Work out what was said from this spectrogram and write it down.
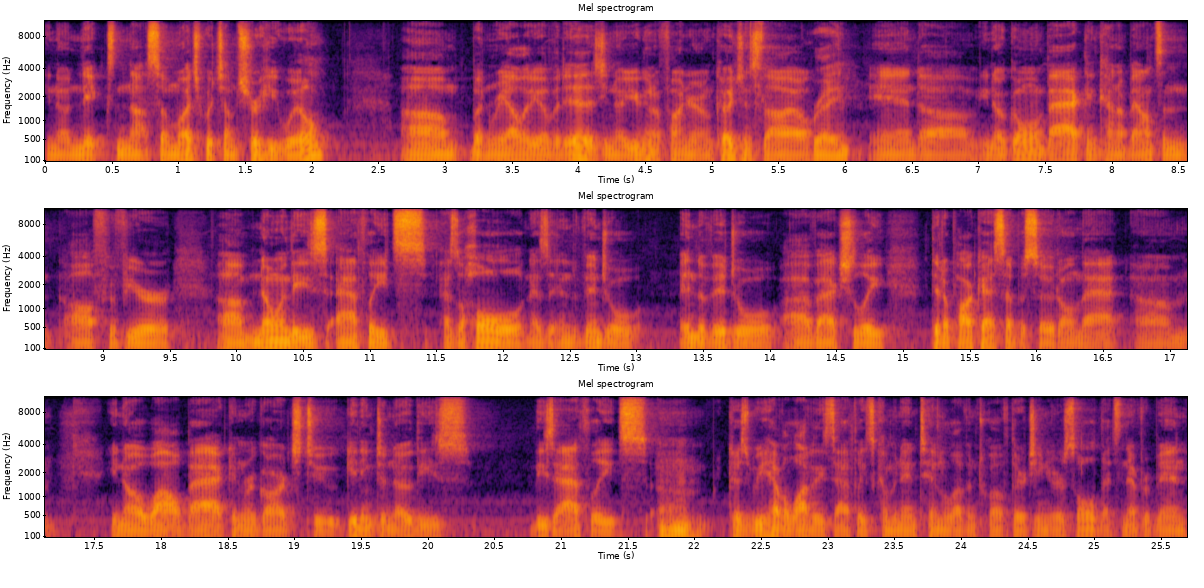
you know nick's not so much which i'm sure he will um, but in reality of it is you know you're going to find your own coaching style right and uh, you know going back and kind of bouncing off of your um, knowing these athletes as a whole as an individual individual. I've actually did a podcast episode on that, um, you know, a while back in regards to getting to know these these athletes because Mm-hmm. we have a lot of these athletes coming in 10 11 12 13 years old that's never been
